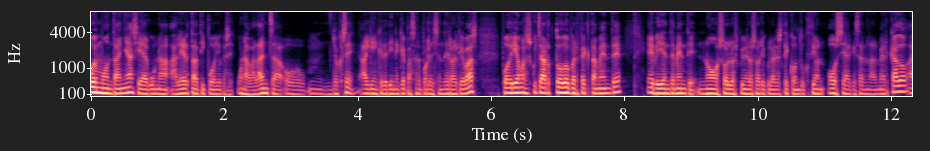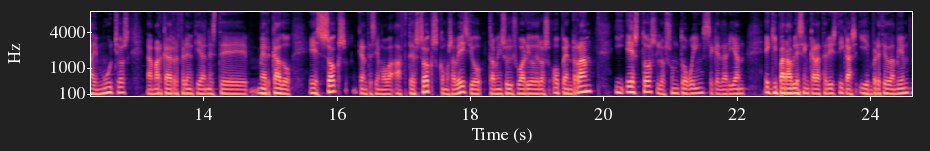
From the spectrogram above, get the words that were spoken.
o en montaña, si hay alguna alerta tipo, yo que sé, una avalancha o mm, yo que sé, alguien que te tiene que pasar por el sendero al que vas, podríamos escuchar todo perfectamente. Evidentemente, no son los primeros auriculares de conducción ósea que salen al mercado, hay muchos, la marca de referencia en este mercado es Sox, que antes se llamaba Aftershocks, como sabéis. Yo también soy usuario de los Open Run y estos, los Sunto Wings, se quedarían equiparables en características y en precio también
